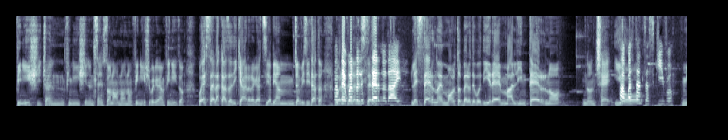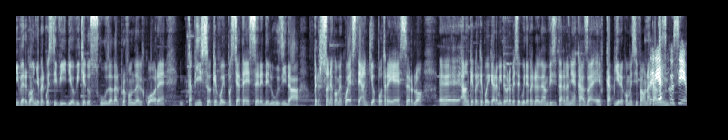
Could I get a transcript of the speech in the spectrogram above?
Finisci, cioè finisci nel senso no, no, non finisci perché abbiamo finito Questa è la casa di Chiara ragazzi, abbiamo già visitato Vabbè, Guardate guarda l'esterno, dai. L'esterno è molto bello devo dire, ma l'interno non c'è Io Fa abbastanza schifo. mi vergogno per questi video, vi chiedo scusa dal profondo del cuore Capisco che voi possiate essere delusi da persone come queste, anch'io potrei esserlo eh, Anche perché poi Chiara mi dovrebbe seguire perché dobbiamo visitare la mia casa e capire come si fa una Se casa riesco, in sì.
